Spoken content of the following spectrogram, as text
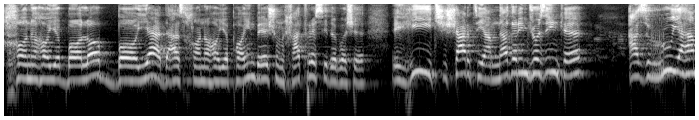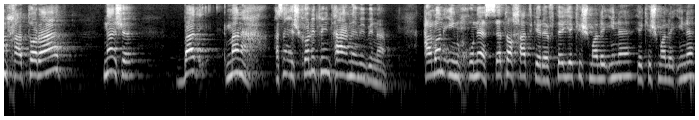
خانه های بالا باید از خانه های پایین بهشون خط رسیده باشه. هیچ شرطی هم نداریم جز این که از روی هم خطا رد نشه. بعد من اصلا اشکالی تو این طرح نمی‌بینم. الان این خونه سه تا خط گرفته یکیش مال اینه یکیش مال اینه.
